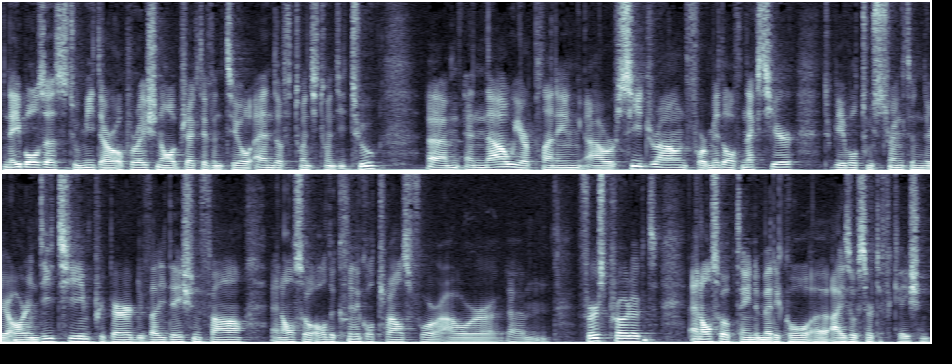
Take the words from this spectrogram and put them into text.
enables us to meet our operational objective until end of 2022. Um, and now we are planning our seed round for middle of next year to be able to strengthen the R&D team, prepare the validation file, and also all the clinical trials for our um, first product, and also obtain the medical uh, ISO certification.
